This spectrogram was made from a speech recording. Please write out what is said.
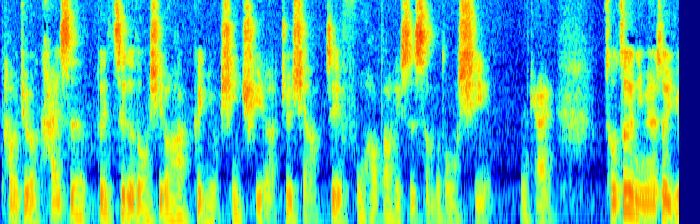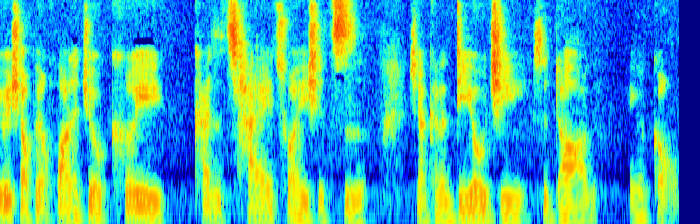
他们就会开始对这个东西的话更有兴趣了，就想这些符号到底是什么东西。OK，从这个里面的时候，有些小朋友的话呢，就可以开始猜出来一些字。像可能 D O G 是 dog 一个狗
